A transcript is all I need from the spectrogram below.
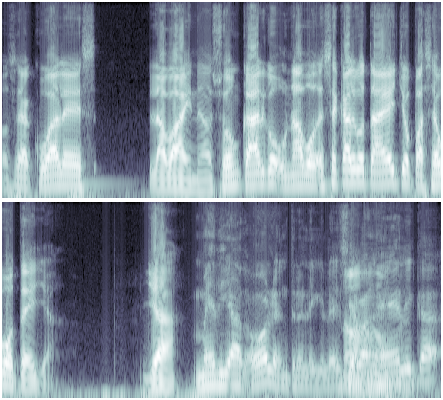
O sea, ¿cuál es la vaina? Son cargo, una ese cargo está hecho para hacer botella. Ya. Mediador entre la Iglesia Evangélica.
